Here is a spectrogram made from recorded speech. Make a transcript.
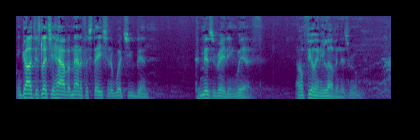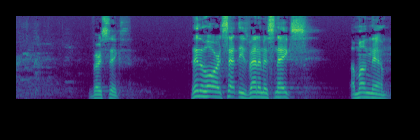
And God just let you have a manifestation of what you've been commiserating with. I don't feel any love in this room. Verse 6. Then the Lord sent these venomous snakes among them,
